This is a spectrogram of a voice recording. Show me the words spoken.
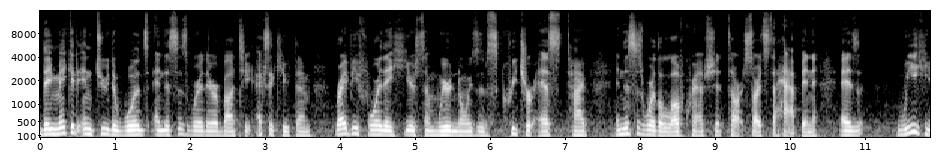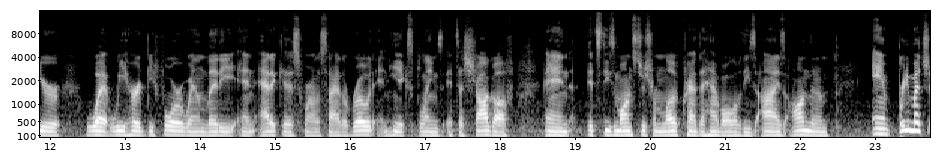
they make it into the woods and this is where they're about to execute them right before they hear some weird noises, creature-esque type, and this is where the Lovecraft shit tar- starts to happen as we hear what we heard before when Leti and Atticus were on the side of the road and he explains it's a Shoggoth and it's these monsters from Lovecraft that have all of these eyes on them. And pretty much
